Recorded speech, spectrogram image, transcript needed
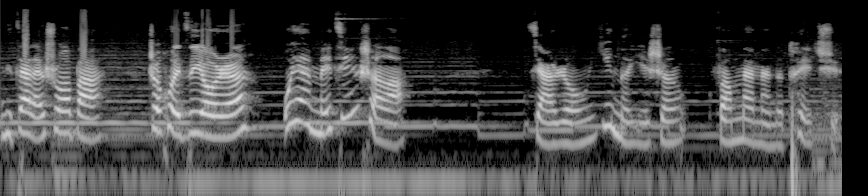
你再来说吧。这会子有人，我也没精神了。”贾蓉应了一声，方慢慢的退去。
